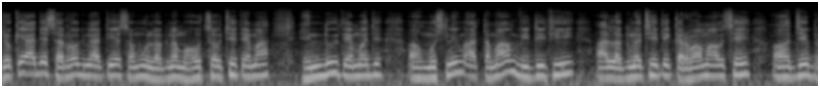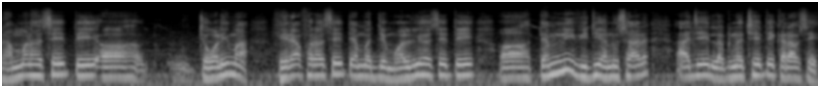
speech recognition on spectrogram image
જો કે આ જે સર્વજ્ઞાતીય સમૂહ લગ્ન મહોત્સવ છે તેમાં હિન્દુ તેમજ મુસ્લિમ આ તમામ વિધિથી આ લગ્ન છે તે કરવામાં આવશે. જે બ્રાહ્મણ હશે તે ચોળીમાં ફેરાફર હશે તેમજ જે મોલવી હશે તે તેમની વિધિ અનુસાર આ જે લગ્ન છે તે કરાવશે.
